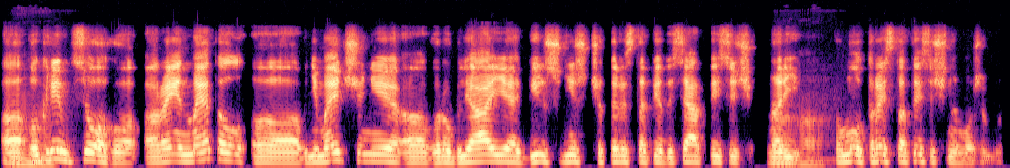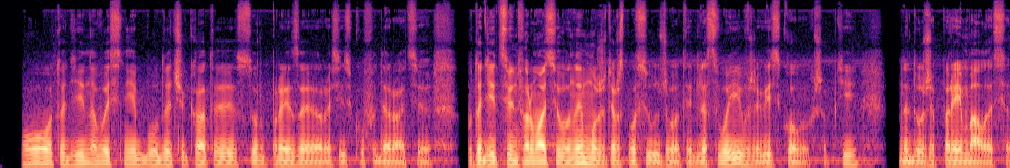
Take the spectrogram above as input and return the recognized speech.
А, Мгм. Окрім цього, а, Rheinmetall а, в Німеччині а, виробляє більш ніж 450 тисяч на рік. Ага. Тому 300 тисяч не може бути. О, тоді навесні буде чекати сюрпризи Російську Федерацію. Тоді цю інформацію вони можуть розповсюджувати для своїх вже військових, щоб ті не дуже переймалися.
